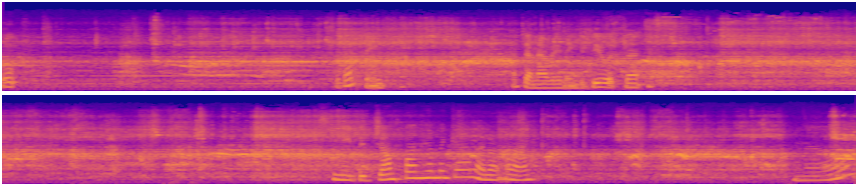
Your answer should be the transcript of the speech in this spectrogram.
Whoop. I don't think that doesn't have anything to do with it. He need to jump on him again? I don't know. No.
